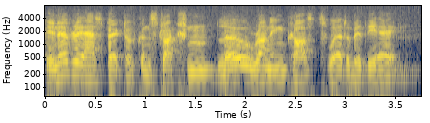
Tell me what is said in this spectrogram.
In every aspect of construction, low running costs were to be the aim.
